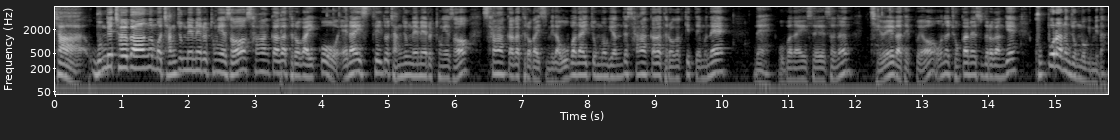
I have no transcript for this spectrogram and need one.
자, 문배철강은 뭐 장중 매매를 통해서 상한가가 들어가 있고 NI 스틸도 장중 매매를 통해서 상한가가 들어가 있습니다. 오버나잇 종목이었는데 상한가가 들어갔기 때문에 네, 오버나잇에서는 제외가 됐고요. 오늘 종가 매수 들어간 게 국보라는 종목입니다.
